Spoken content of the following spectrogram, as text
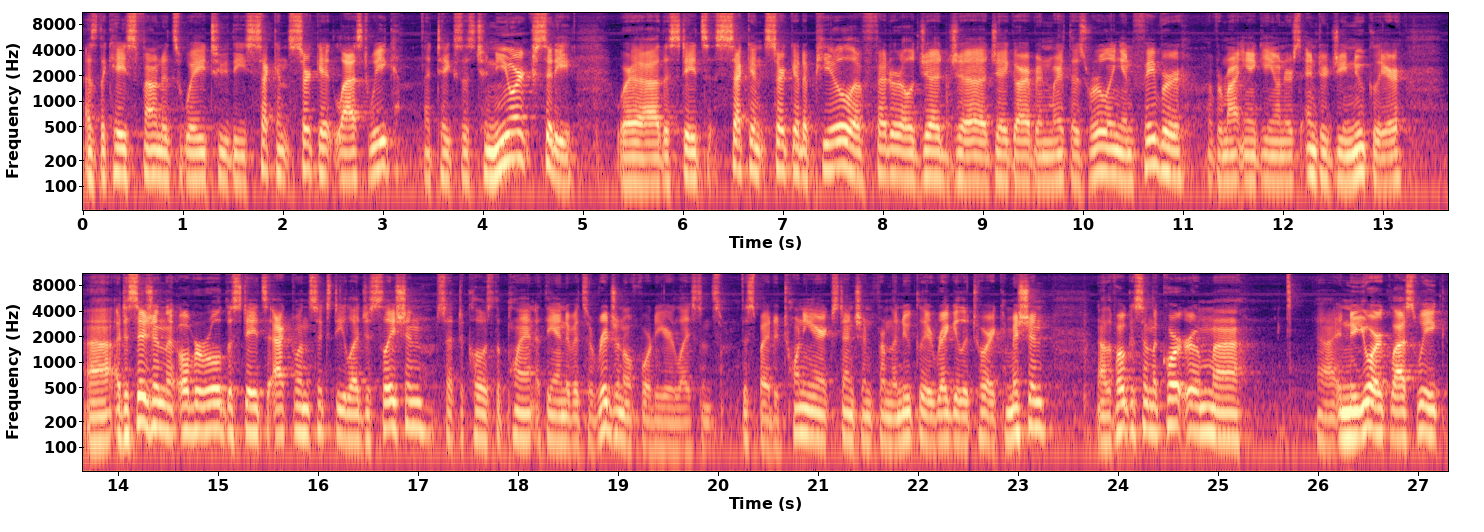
as the case found its way to the Second Circuit last week. That takes us to New York City, where uh, the state's Second Circuit appeal of federal Judge uh, J. Garvan Murtha's ruling in favor of Vermont Yankee owners Entergy Nuclear, uh, a decision that overruled the state's Act 160 legislation set to close the plant at the end of its original 40 year license, despite a 20 year extension from the Nuclear Regulatory Commission. Now, the focus in the courtroom uh, uh, in New York last week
